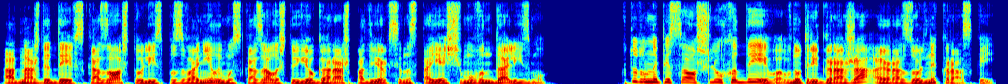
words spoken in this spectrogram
Однажды Дэйв сказал, что Лиз позвонила ему и сказала, что ее гараж подвергся настоящему вандализму. Кто-то написал «шлюха Дэйва» внутри гаража аэрозольной краской.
